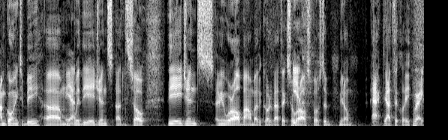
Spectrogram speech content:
I'm going to be um, Yeah. with the agents. Uh, so the agents, I mean, we're all bound by the code of ethics, so we're all supposed to, you know, act ethically. Right.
